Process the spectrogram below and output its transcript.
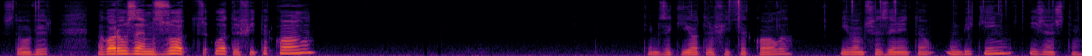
Estão a ver? Agora usamos outro, outra fita cola. Temos aqui outra fita cola e vamos fazer então um biquinho e já está.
